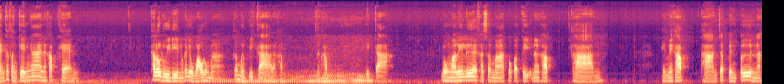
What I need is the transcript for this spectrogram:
นก็สังเกตง่ายนะครับ แขน ถ้าเราดูดีมันก็จะเว้าลงมา ก็เหมือนปีกาแหละครับนะครับปีกา ลงมาเรื่อยๆคัสมาดปกตินะครับ ฐาน เห็นไหมครับ ฐานจะเป็นปื้นนะ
